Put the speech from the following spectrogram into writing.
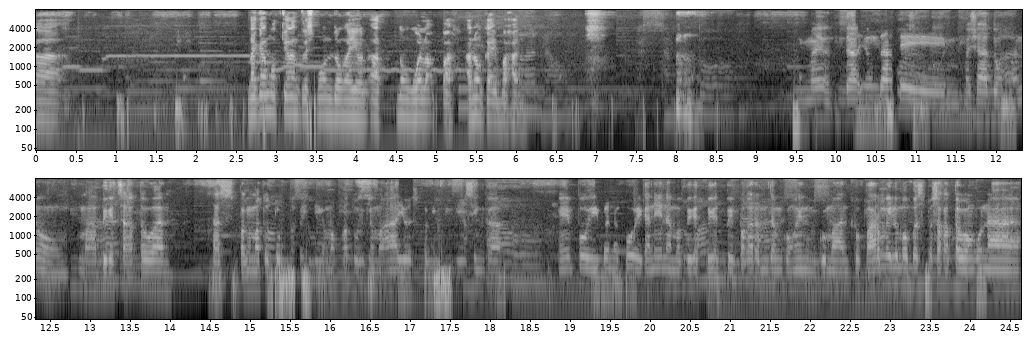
na nagamot ka ng Trismondo ngayon at nung wala pa, anong kaibahan? Ngayon, da, yung dati masyadong ano, mabigat sa katawan. Tapos pag matutulog ka, hindi ka makatulog na maayos. Pag gising ka, ngayon po, iba na po eh. Kanina, mabigat-bigat po yung pakaramdam ko. Ngayon, gumaan po. Parang may lumabas po sa katawan ko na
